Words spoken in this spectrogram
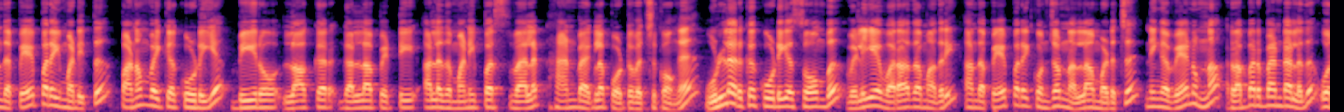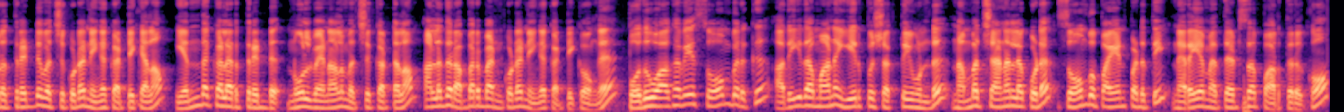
அந்த பேப்பரை மடித்து பணம் வைக்கக்கூடிய பீரோ லாக்கர் கல்லா பெட்டி அல்லது மணி பர்ஸ் வேலட் ஹேண்ட்பேக்ல போட்டு வச்சுக்கோங்க. உள்ள இருக்கக்கூடிய சோம்பு வெளியே வராத மாதிரி அந்த பேப்பரை கொஞ்சம் நல்லா மடிச்சு நீங்க வேணும்னா ரப்பர் பேண்ட் அல்லது ஒரு த்ரெட் வச்சு கூட நீங்க கட்டிக்கலாம். எந்த கலர் த்ரெட் நூல் வேணாலும் வச்சு கட்டலாம் அல்லது ரப்பர் பேண்ட் கூட நீங்க கட்டிக்கோங்க. பொதுவாகவே சோம்பிற்கு அதீதமான ஈர்ப்பு சக்தி உண்டு. நம்ம சேனல்ல கூட சோம்பு பயன்படுத்தி நிறைய மெத்தட்ஸை பார்த்திருக்கோம்.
